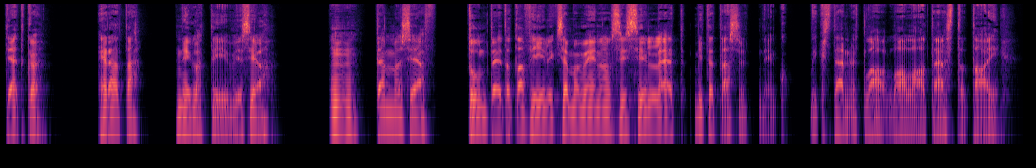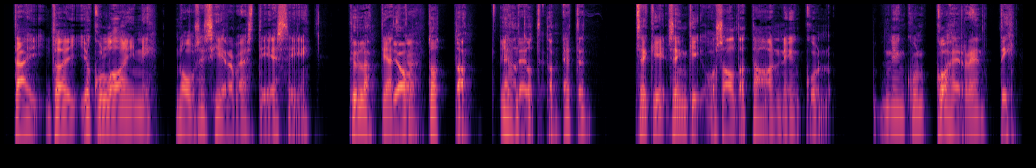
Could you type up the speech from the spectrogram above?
tiedätkö, herätä negatiivisia Mm. tämmöisiä tunteita tai fiiliksiä. Mä meinaan siis silleen, että mitä tässä nyt, niin kuin, miksi tämä nyt la- laulaa tästä, tai, tai, tai joku laini nousisi hirveästi esiin. Kyllä, Tiedätkö? joo, totta, ihan et, totta. Et, et, sekin, senkin osalta tämä on niin kuin, niin kuin koherentti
